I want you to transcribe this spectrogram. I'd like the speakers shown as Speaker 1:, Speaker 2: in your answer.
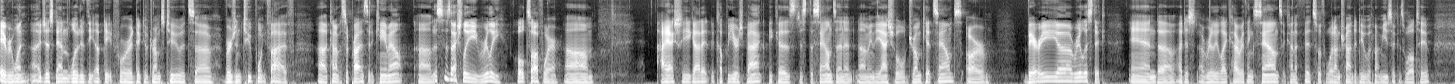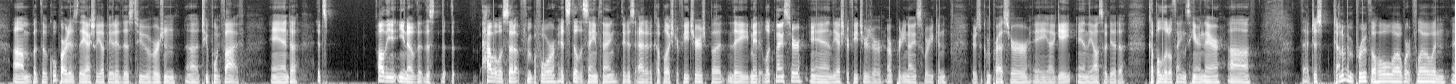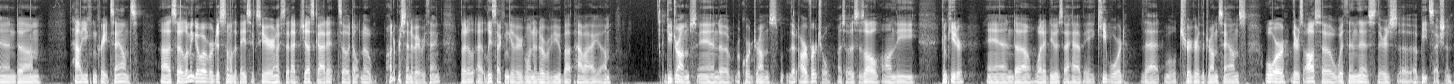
Speaker 1: Hey everyone, I just downloaded the update for Addictive Drums 2. It's uh, version 2.5. Uh, kind of a surprise that it came out. Uh, this is actually really old software. Um, I actually got it a couple years back because just the sounds in it, I mean, the actual drum kit sounds are very uh, realistic. And uh, I just, I really like how everything sounds. It kind of fits with what I'm trying to do with my music as well, too. Um, but the cool part is they actually updated this to version uh, 2.5, and uh, it's all the you know the, this the, the, how it was set up from before. It's still the same thing. They just added a couple extra features, but they made it look nicer, and the extra features are are pretty nice. Where you can there's a compressor, a, a gate, and they also did a couple little things here and there. Uh, that just kind of improved the whole uh, workflow and and um, how you can create sounds. Uh, so let me go over just some of the basics here. Like I said, I just got it, so I don't know 100% of everything, but at least I can give everyone an overview about how I um, do drums and uh, record drums that are virtual. Uh, so this is all on the computer, and uh, what I do is I have a keyboard that will trigger the drum sounds, or there's also within this, there's a, a beat section.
